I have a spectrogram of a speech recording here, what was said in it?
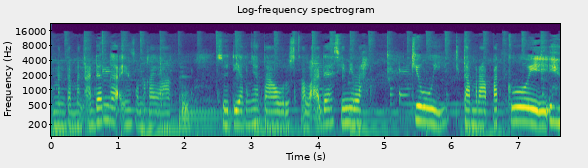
teman-teman. Ada nggak yang sama kayak aku? Zodiaknya Taurus. Kalau ada sinilah. Kui kita merapat kui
